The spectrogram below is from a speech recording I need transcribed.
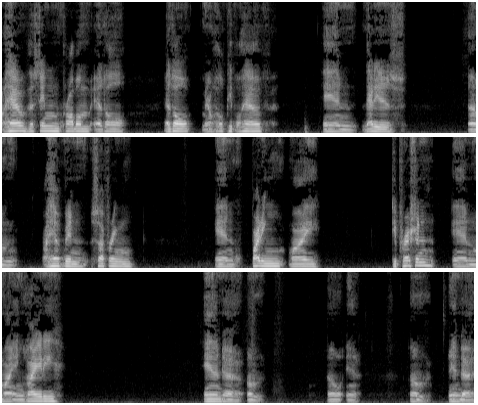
I have the same problem as all, as all mental health people have, and that is, um, I have been suffering and fighting my depression and my anxiety and uh, um oh and um and uh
